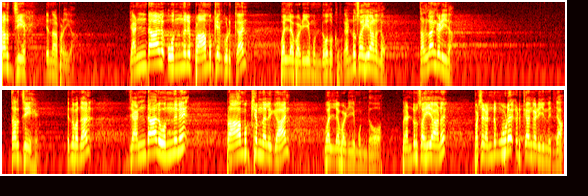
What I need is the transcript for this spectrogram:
തർജീഹ് എന്നാണ് പറയുക. രണ്ടാൽ ഒന്നിന് പ്രാമുഖ്യം കൊടുക്കാൻ വല്ല വഴിയുമുണ്ടോ നോക്കും രണ്ടും സഹിയാണല്ലോ. തള്ളാൻ കഴിയില്ല. തർജേഹ് എന്ന് പറഞ്ഞാൽ രണ്ടാൽ ഒന്നിന് പ്രാമുഖ്യം നൽകാൻ വല്ല വഴിയുമുണ്ടോ? രണ്ടും സഹിയാണ്. പക്ഷെ രണ്ടും കൂടെ എടുക്കാൻ കഴിയുന്നില്ല.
